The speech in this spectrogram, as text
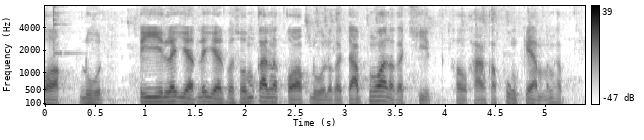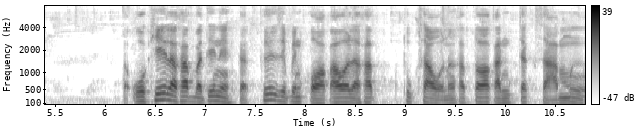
กรอกดูด ตีละเอียดละเอียดผสมกันแล้วกอกดูแล้วก็จับง้อแล้วก็ฉีดเข้าคางกับพุ้งแก้มมันครับโอเคแล้วครับแบัดนี้เนี่ยก็คือจะเป็นกรอกเอาแหละครับ ทุกเสาร์นะครับ ต่อกันจักสามมือ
